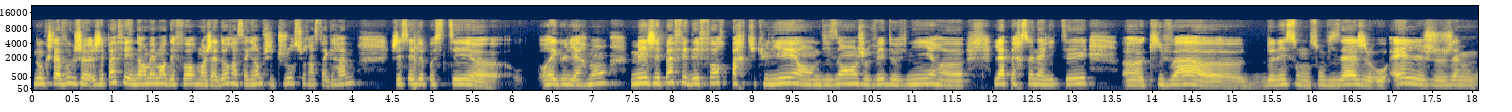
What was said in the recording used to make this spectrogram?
Donc, je t'avoue que je n'ai pas fait énormément d'efforts. Moi, j'adore Instagram. Je suis toujours sur Instagram. J'essaie de poster régulièrement, mais j'ai pas fait d'effort particulier en disant je vais devenir euh, la personnalité euh, qui va euh, donner son, son, visage au L. J'aime,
